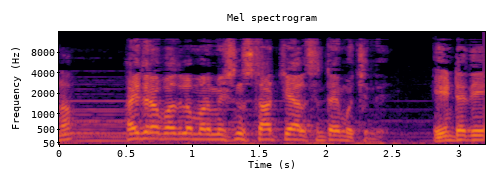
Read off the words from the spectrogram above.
మనం హైదరాబాద్లో మన మిషన్ స్టార్ట్ చేయాల్సిన టైం వచ్చింది. ఏంటది?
